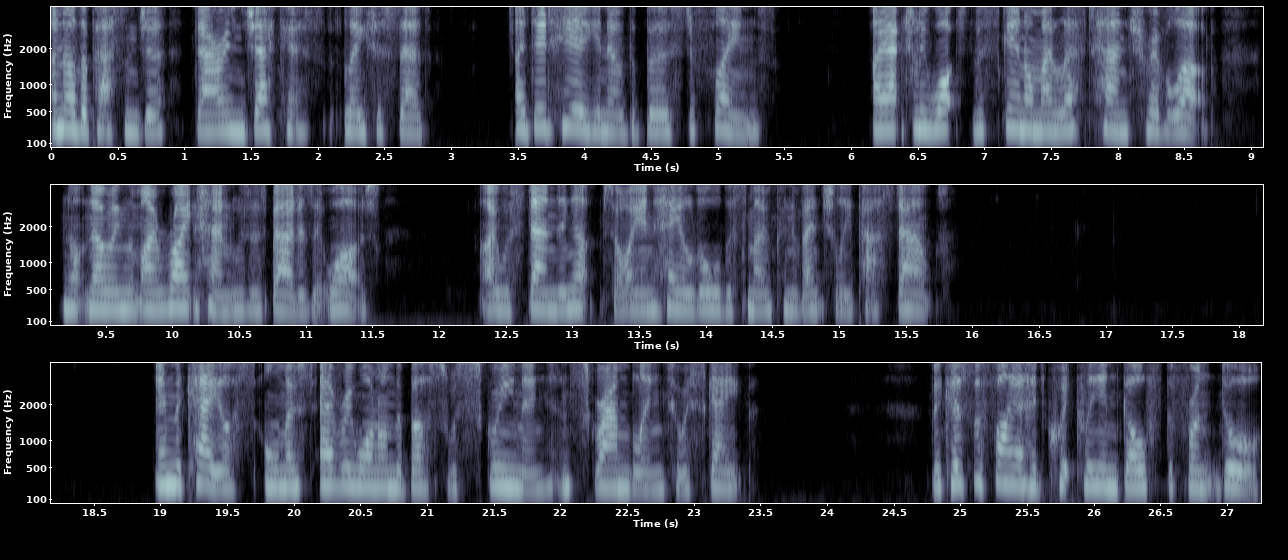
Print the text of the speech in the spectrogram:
Another passenger, Darren Jackass, later said, I did hear, you know, the burst of flames. I actually watched the skin on my left hand shrivel up, not knowing that my right hand was as bad as it was. I was standing up, so I inhaled all the smoke and eventually passed out. In the chaos, almost everyone on the bus was screaming and scrambling to escape. Because the fire had quickly engulfed the front door,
